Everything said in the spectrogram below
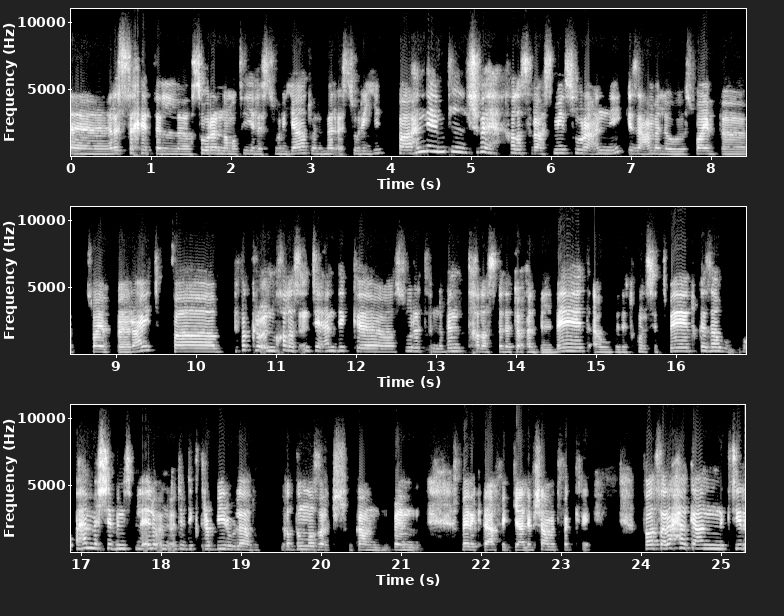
آه، رسخت الصورة النمطية للسوريات والمرأة السورية. فهن مثل شبه خلص راسمين صورة عني إذا عملوا swipe swipe right فبفكروا إنه خلص أنت عندك آه، صورة إنه بنت خلص بدها تقعد بالبيت أو بدها تكون ست بيت وكذا وأهم شيء بالنسبة له إنه أنت بدك تربي له أولاده. بغض النظر شو كان بين بين كتافك يعني بشو عم تفكري. فصراحة كان كتير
